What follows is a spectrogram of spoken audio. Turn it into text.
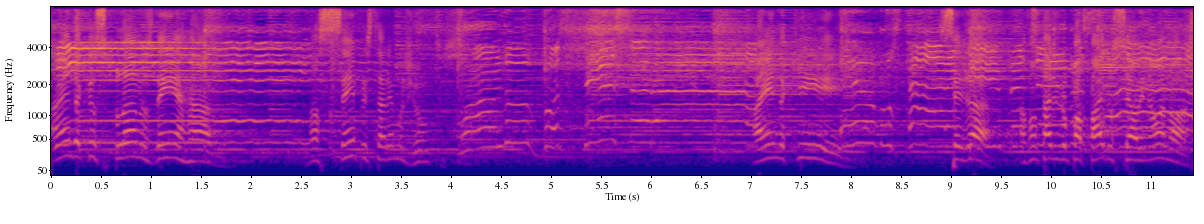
Ainda que os planos deem errado, nós sempre estaremos juntos. Ainda que seja a vontade do Papai do céu e não a nossa,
